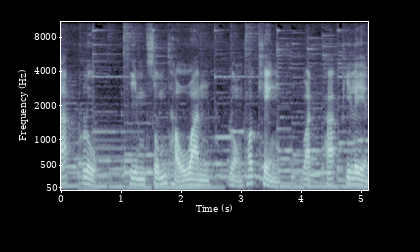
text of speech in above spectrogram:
ละกลุพิมพ์ซุ้มเถาวัน หลวงพ่อเข่ง วัดพระพิเรน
